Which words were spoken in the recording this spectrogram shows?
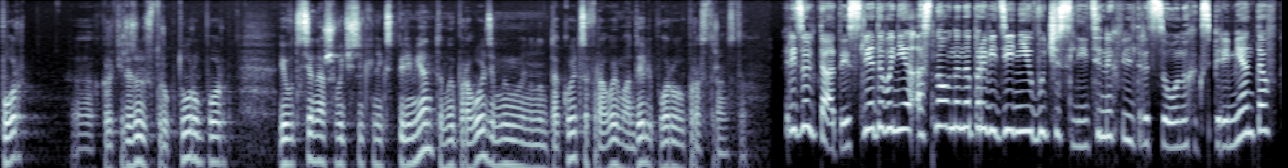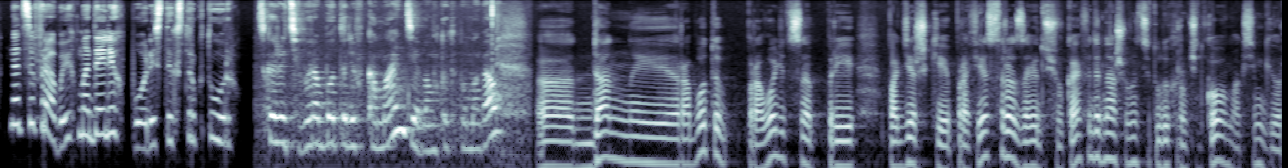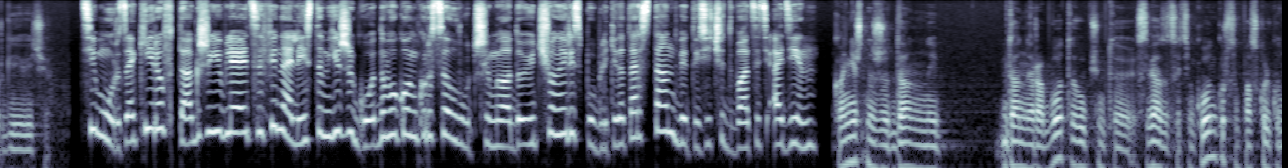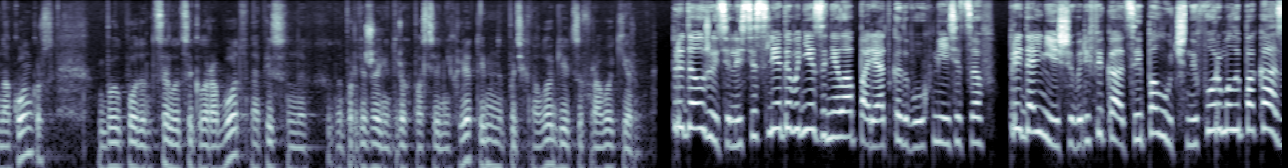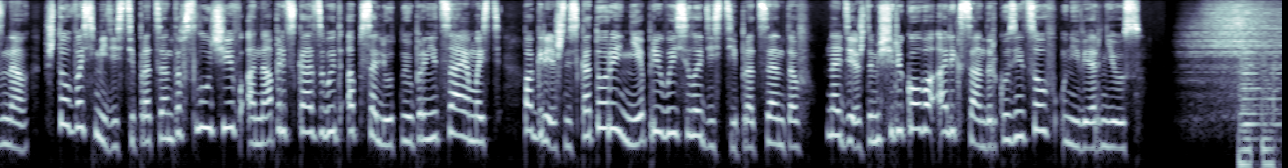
пор, характеризует структуру пор. И вот все наши вычислительные эксперименты мы проводим именно на такой цифровой модели порового пространства. Результаты исследования основаны на проведении вычислительных фильтрационных экспериментов на цифровых моделях пористых структур. Скажите, вы работали в команде, вам кто-то помогал? Э, данные работы проводятся при поддержке профессора, заведующего кафедры нашего института Хромченкова Максима Георгиевича. Тимур Закиров также является финалистом ежегодного конкурса «Лучший молодой ученый Республики Татарстан-2021». Конечно же, данный Данная работа, в общем-то, связана с этим конкурсом, поскольку на конкурс был подан целый цикл работ, написанных на протяжении трех последних лет именно по технологии цифровой керн. Продолжительность исследования заняла порядка двух месяцев. При дальнейшей верификации полученной формулы показано, что в 80% случаев она предсказывает абсолютную проницаемость, погрешность которой не превысила 10%. Надежда Мещерякова, Александр Кузнецов, Univer News. Thank you.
